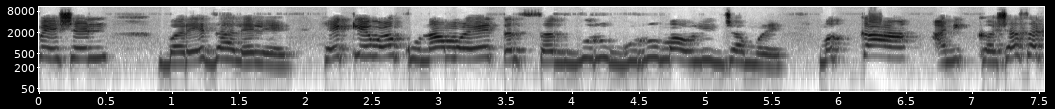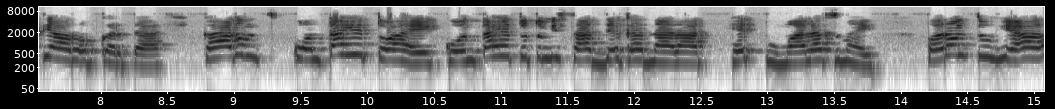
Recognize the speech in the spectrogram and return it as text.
पेशंट बरे झालेले आहेत. हे केवळ कुणामुळे तर सद्गुरु गुरु माऊलींच्यामुळे. मग का आणि कशासाठी आरोप करता? का तुम कोणता हेतू आहे? कोणता हेतू तुम्ही साध्य करणार आहात? हे तुम्हालाच माहीत. परंतु या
